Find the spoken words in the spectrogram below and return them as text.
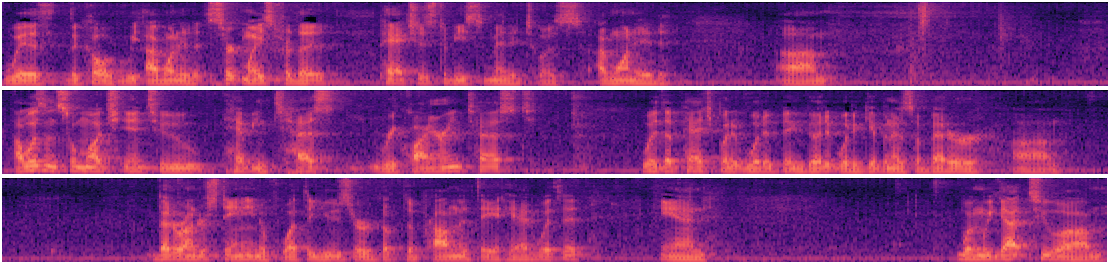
with the code. We, I wanted certain ways for the patches to be submitted to us. I wanted, um, I wasn't so much into having test, requiring test with a patch, but it would have been good. It would have given us a better, um, better understanding of what the user, the, the problem that they had had with it. And when we got to, um,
